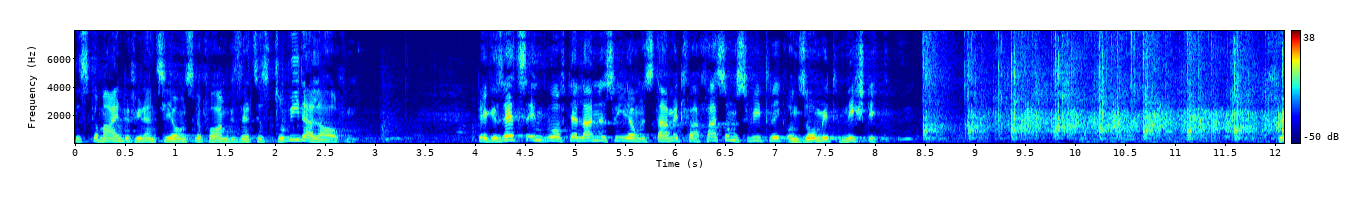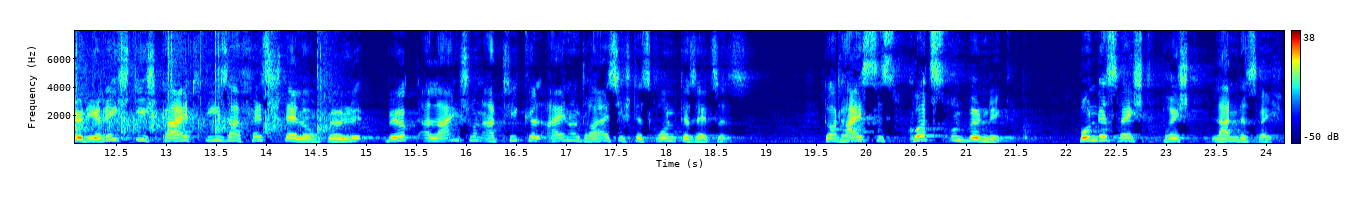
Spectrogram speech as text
des Gemeindefinanzierungsreformgesetzes zuwiderlaufen. Der Gesetzentwurf der Landesregierung ist damit verfassungswidrig und somit nichtig. Für die Richtigkeit dieser Feststellung birgt allein schon Art. 31 des Grundgesetzes. Dort heißt es kurz und bündig, Bundesrecht bricht Landesrecht.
